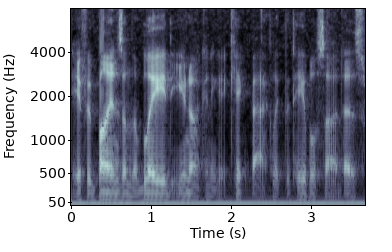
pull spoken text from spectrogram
if it binds on the blade, you're not going to get kickback like the table saw does.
